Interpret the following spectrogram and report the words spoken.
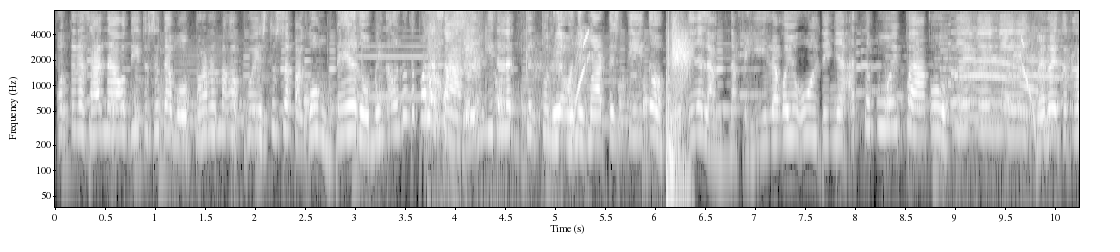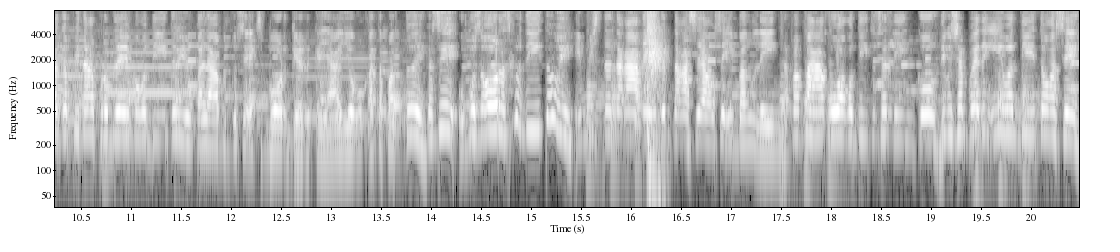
Pupunta na sana ako dito sa damo para makapwesto sa pagong. Pero may nauna na pala sa akin, ginalagkad tuloy ako ni Martes dito. Buti na lang, napigilan ko yung ulti niya at nabuhay pa ako. Pero ito talaga pinaka-problema ko dito, yung kalaban ko sa ex-burger, kaya ayoko katapat to eh. Kasi ubos oras ko dito eh. Imbis na nakakaikot na kasi ako sa ibang lane, napapako ako dito sa lane ko. Hindi ko siya pwedeng iwan dito kasi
